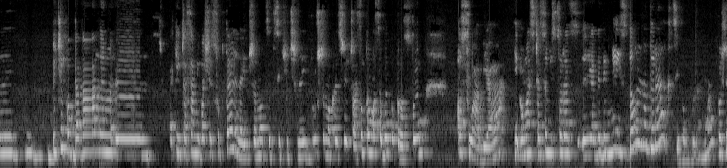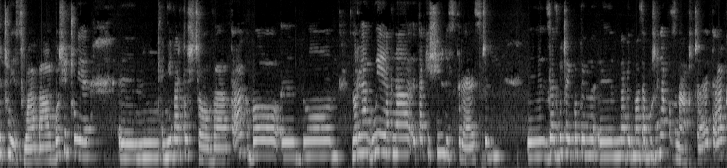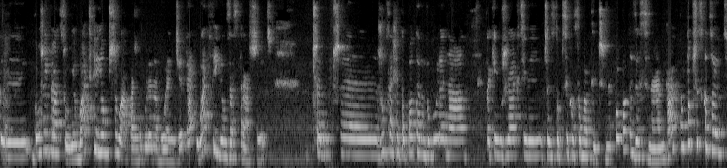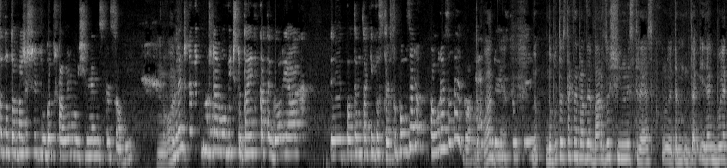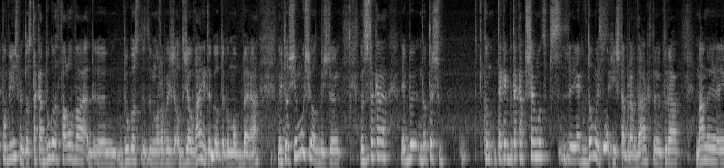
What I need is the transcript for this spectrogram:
bycie poddawanym y, takiej czasami właśnie subtelnej przemocy psychicznej w dłuższym okresie czasu, tą osobę po prostu osłabia i ona z czasem jest coraz y, jak gdyby mniej zdolna do reakcji w ogóle, nie? bo się czuje słaba, albo się czuje niewartościowa, tak? bo, y, bo no reaguje jak na taki silny stres, czyli y, zazwyczaj potem nawet ma zaburzenia poznawcze, tak? tak? gorzej pracuje, łatwiej ją przyłapać w ogóle na błędzie, tak? łatwiej ją zastraszyć. Prze, przerzuca się to potem w ogóle na takie już reakcje często psychosomatyczne, kłopoty ze snem, tak? No to wszystko, co, co to towarzyszy długotrwałemu i silnemu stresowi. No Wręcz nawet można mówić tutaj w kategoriach potem takiego stresu pourazowego. Dokładnie. No, no, bo to jest tak naprawdę bardzo silny stres. Ten, tak, jak, jak powiedzieliśmy, to jest taka długofalowa, y, długo, można powiedzieć, oddziaływanie tego, tego mobbera. No i to się musi odbyć. No to jest taka jakby no też tak jakby taka przemoc jak w domu jest psychiczna, prawda? Która mamy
